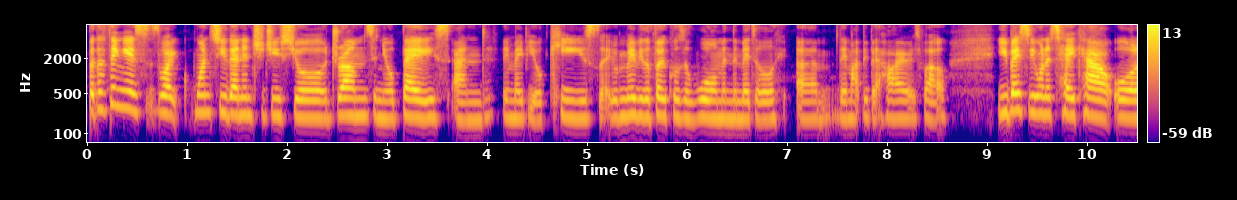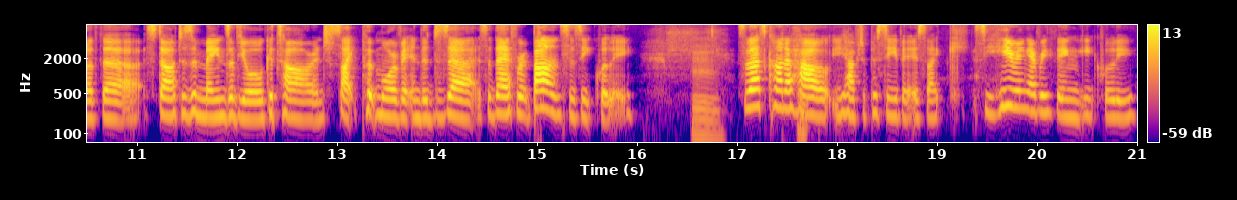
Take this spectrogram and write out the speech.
But the thing is, is like once you then introduce your drums and your bass and maybe your keys like maybe the vocals are warm in the middle um, they might be a bit higher as well. You basically want to take out all of the starters and mains of your guitar and just like put more of it in the dessert. So therefore it balances equally. So that's kind of how you have to perceive it. Is like see, hearing everything equally.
